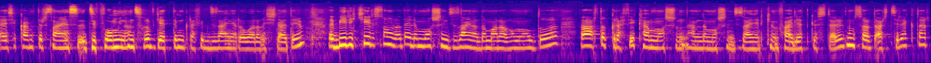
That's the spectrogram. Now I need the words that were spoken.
şey, computer science diplomu ilə çıxıb getdim qrafik dizayner olaraq işlədim. Və 1-2 il sonra da elə motion dizayna da marağım oldu və artıq qrafik həm motion, həm də motion dizayner kimi fəaliyyət göstərirdim. Sonra da art direktor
